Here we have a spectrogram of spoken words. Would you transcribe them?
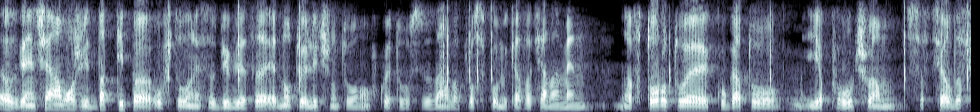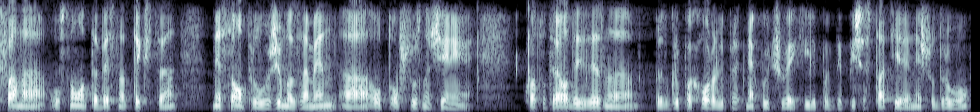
разграничавам, може би, два типа общуване с Библията. Едното е личното, в което си задавам въпроса, какво ми казва тя на мен. Второто е, когато я проучвам с цел да схвана основната вест на текста, не само приложима за мен, а от общо значение когато трябва да излезна пред група хора или пред някой човек или пък да пише статия или нещо друго,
